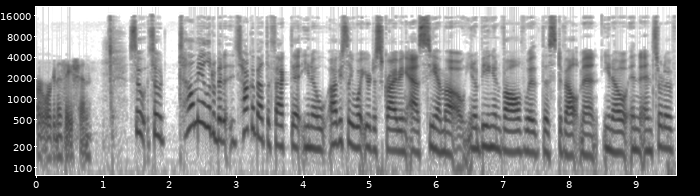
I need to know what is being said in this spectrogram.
our organization. So so tell me a little bit talk about the fact that you know obviously what you're describing as CMO you know being involved with this development you know and and sort of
